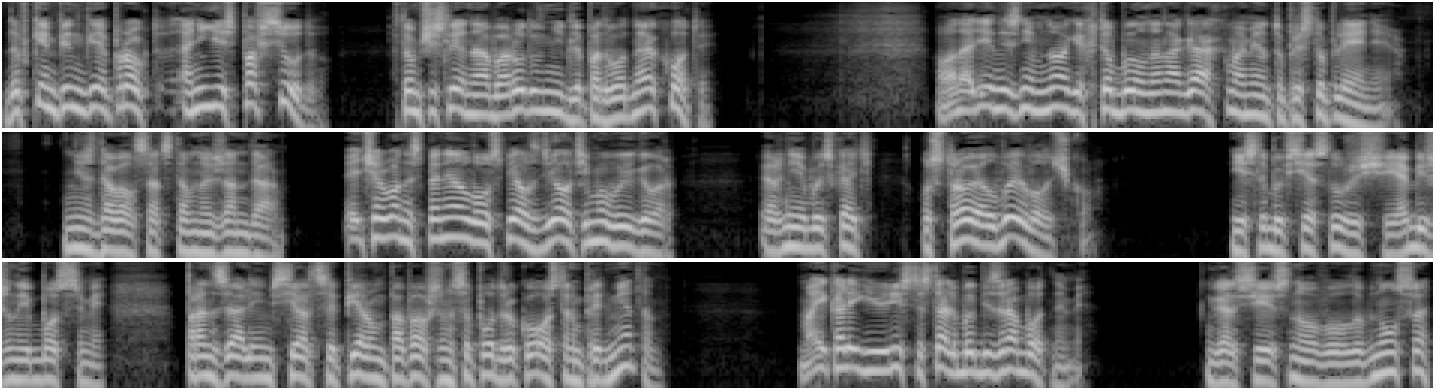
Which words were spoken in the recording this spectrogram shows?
«Да в кемпинге Прокт они есть повсюду, в том числе на оборудовании для подводной охоты». «Он один из немногих, кто был на ногах к моменту преступления», — не сдавался отставной жандарм. «И Червоный Спинелло успел сделать ему выговор. Вернее, будет сказать, устроил выволочку. Если бы все служащие, обиженные боссами, пронзали им сердце первым попавшимся под руку острым предметом, мои коллеги-юристы стали бы безработными. Гарсия снова улыбнулся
